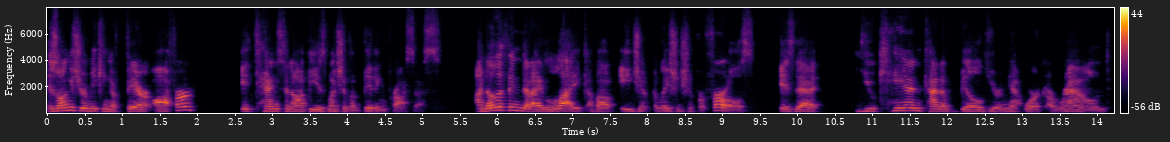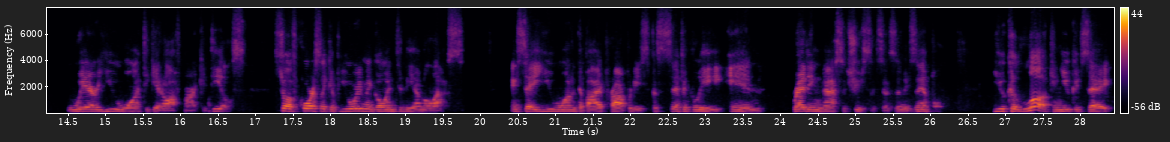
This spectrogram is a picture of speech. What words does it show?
as long as you're making a fair offer, it tends to not be as much of a bidding process. Another thing that I like about agent relationship referrals is that you can kind of build your network around where you want to get off market deals. So, of course, like if you were going to go into the MLS and say you wanted to buy property specifically in Reading, Massachusetts, as an example, you could look and you could say,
